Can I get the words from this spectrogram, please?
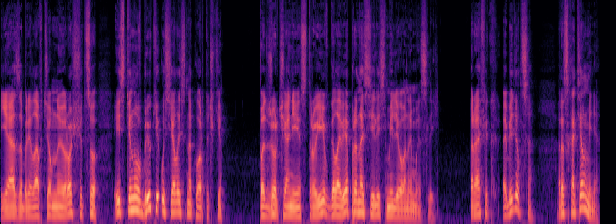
Я забрела в темную рощицу и, стянув брюки, уселась на корточки. Под журчание струи в голове проносились миллионы мыслей. Рафик обиделся? Расхотел меня?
